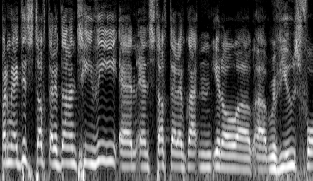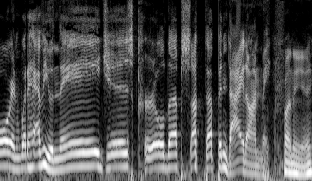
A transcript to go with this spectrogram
But I mean, I did stuff that I've done on TV and, and stuff that I've gotten you know uh, uh, reviews for and what have you, and they just curled up, sucked up, and died on me. Funny, eh?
